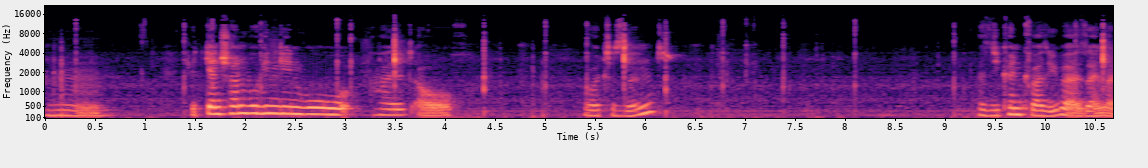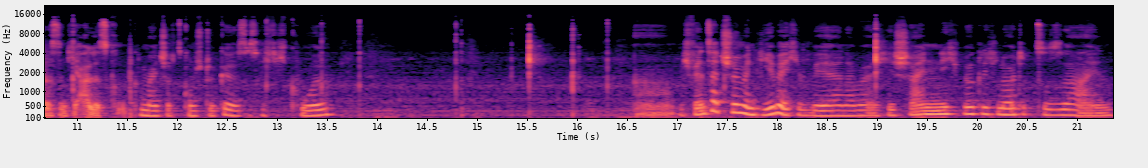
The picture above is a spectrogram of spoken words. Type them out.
Hm. Ich würde gern schon wohin gehen, wo halt auch Leute sind. Also die können quasi überall sein, weil das sind ja alles Gemeinschaftsgrundstücke. Das ist richtig cool. Ich fände es halt schön, wenn hier welche wären, aber hier scheinen nicht wirklich Leute zu sein.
